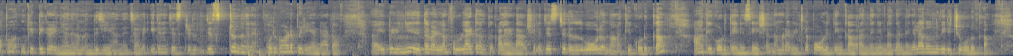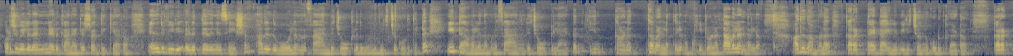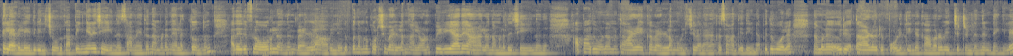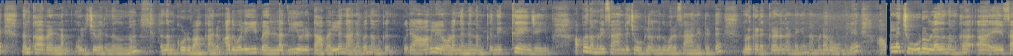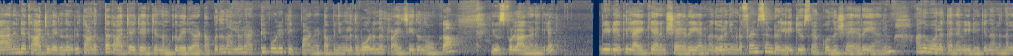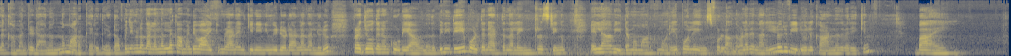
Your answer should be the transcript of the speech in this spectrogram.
അപ്പോൾ കിട്ടിക്കഴിഞ്ഞാൽ നമ്മൾ എന്ത് ചെയ്യാന്ന് വെച്ചാൽ ഇതിനെ ജസ്റ്റ് ജസ്റ്റ് ഒന്നിങ്ങനെ ഒരുപാട് പിഴിയണ്ട കേട്ടോ. ഈ പിഴിഞ്ഞ് ഇതിലത്തെ വെള്ളം ഫുള്ളായിട്ട് നമുക്ക് കളയേണ്ട ആവശ്യമില്ല. ജസ്റ്റ് ഇത് ഇതുപോലെ ഒന്ന് ആക്കി കൊടുക്കുക. ആക്കി കൊടുത്തതിന് ശേഷം നമ്മുടെ വീട്ടിൽ പോളിത്തീൻ കവർ എന്തെങ്കിലും ഉണ്ടെന്നുണ്ടെങ്കിൽ അതൊന്ന് വിരിച്ചു കൊടുക്കുക. കുറച്ച് വലുത് തന്നെ എടുക്കാനായിട്ട് ശ്രദ്ധിക്കുക കേട്ടോ. എന്നിട്ട് വിരി എടുത്തതിന് ശേഷം അത് ഇതുപോലെ നമ്മൾ ഫാനിന്റെ ചോട്ടിൽ ഇതുപോലെ വിരിച്ചു കൊടുത്തിട്ട് ഈ ടവൽ നമ്മൾ ഫാനിന്റെ ചോട്ടിലായിട്ട് ഈ തണുത്ത വെള്ളത്തിൽ മുക്കിയിട്ടുള്ള ടവലുണ്ടല്ലോ അത് നമ്മൾ കറക്റ്റായിട്ട് അതിൽ വിരിച്ചൊന്ന് കൊടുക്കുക കേട്ടോ. കറക്റ്റ് ലെവൽ ചെയ്ത് വിരിച്ചു കൊടുക്കുക. അപ്പോൾ ഇങ്ങനെ ചെയ്യുന്ന സമയത്ത് നമ്മുടെ നിലത്തൊന്നും അതായത് ഫ്ലോറിലൊന്നും വെള്ളം ആവില്ല. ഇതിപ്പോൾ നമ്മൾ കുറച്ച് വെള്ളം നല്ലോണം പിഴിയാതെയാണല്ലോ നമ്മളിത് ചെയ്യുന്നത്. അപ്പോൾ അതുകൊണ്ട് നമ്മൾ താഴെയൊക്കെ വെള്ളം ഒലിച്ച് വരാനൊക്കെ സാധ്യതയുണ്ട്. അപ്പോൾ ഇതുപോലെ നമ്മൾ ഒരു താഴെ ഒരു പോളിത്തീന്റെ കവർ വെച്ചിട്ടുണ്ടെന്നുണ്ടെങ്കിൽ നമുക്ക് ആ വെള്ളം ഒലിച്ച് വരുന്നതൊന്നും നമുക്ക് ഒഴിവാക്കാനും അതുപോലെ ഈ വെള്ളം ഈ ഒരു ടവലിലെ നനവ് നമുക്ക് രാവിലെയോളം തന്നെ നമുക്ക് നിൽക്കുകയും ചെയ്യും. അപ്പോൾ നമ്മൾ ഈ ഫാനിന്റെ ചോട്ടിൽ നമ്മളിതുപോലെ ഫാൻ ഇട്ടിട്ട് നമ്മൾ കിടക്കുകയാണെന്നുണ്ടെങ്കിൽ നമ്മുടെ റൂമിൽ നല്ല ചൂടുള്ളത് നമുക്ക് ഈ ഫാനിന്റെ കാറ്റ് വരുന്ന ഒരു തണുത്ത കാറ്റായിട്ടായിരിക്കും നമുക്ക് വരിക കേട്ടോ. അപ്പോൾ ഇത് നല്ലൊരു അടിപൊളി ടിപ്പാണ് കേട്ടോ. അപ്പോൾ നിങ്ങൾ ഇതുപോലെ ഒന്ന് ട്രൈ ചെയ്ത് നോക്കുക. യൂസ്ഫുൾ ആകുകയാണെങ്കിൽ വീഡിയോയ്ക്ക് ലൈക്ക് ചെയ്യാനും ഷെയർ ചെയ്യാനും അതുപോലെ നിങ്ങളുടെ ഫ്രണ്ട്സ് ആൻഡ് റിലേറ്റീവ്സിനൊക്കെ ഒന്ന് ഷെയർ ചെയ്യാനും അതുപോലെ തന്നെ വീഡിയോയ്ക്ക് നല്ല നല്ല കമന്റ് ഇടാനൊന്നും മറക്കരുത് കേട്ടോ. അപ്പോൾ നിങ്ങളുടെ നല്ല നല്ല കമന്റ് വായിക്കുമ്പോഴാണ് എനിക്ക് ഇനി ഇനിയും വീഡിയോ ഇടാനുള്ള നല്ലൊരു പ്രചോദനം കൂടിയാവുന്നത്. പിന്നെ ഇതേപോലെ തന്നെ അടുത്ത നല്ല ഇൻട്രസ്റ്റിങ്ങും എല്ലാ വീട്ടമ്മമാർക്കും ഒരേപോലെ യൂസ്ഫുൾ ആവുന്ന വളരെ നല്ലൊരു വീഡിയോയിൽ കാണുന്നത് വരേക്കും. Bye.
